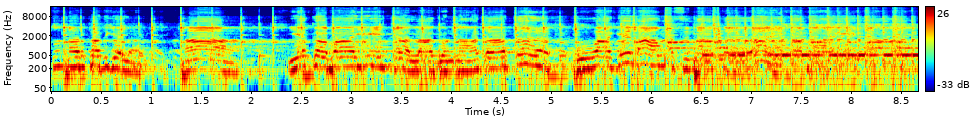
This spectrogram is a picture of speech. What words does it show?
तो नरकात गेला. हा. एका बाईच्या लागून नादात बुवा गेला मसनात. एका बाईच्या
